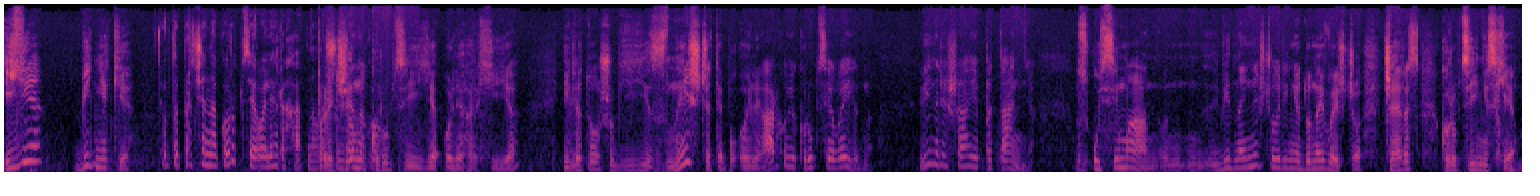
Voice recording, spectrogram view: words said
і є бідняки. Тобто причина корупції олігархат, на вашу Причина думку. корупції є олігархія, і для того, щоб її знищити, бо олігархові корупція вигідна, він рішає питання з усіма від найнижчого рівня до найвищого через корупційні схеми.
